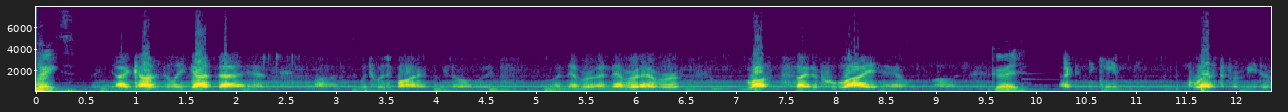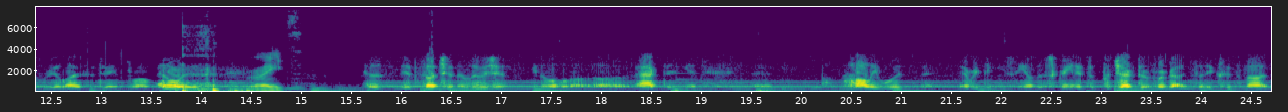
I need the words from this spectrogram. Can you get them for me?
right. I constantly got that, and uh, which was fine. You know, I never, I never ever I am. Uh, Good. It became blessed for me to realize who James Rompel is. Right because it's such an illusion, you know, uh, acting and, and Hollywood and everything you see on the screen. It's a projector, for God's sakes. It's not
